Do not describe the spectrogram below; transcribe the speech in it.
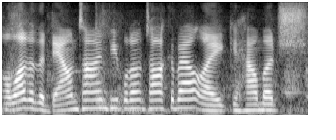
a lot of the downtime people don't talk about, like how much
